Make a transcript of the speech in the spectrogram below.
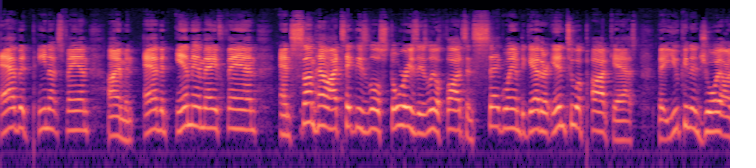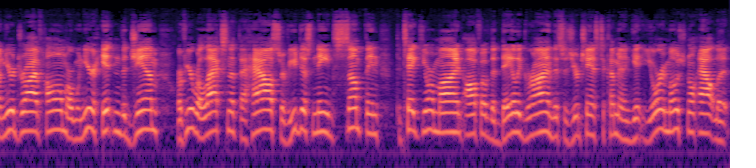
avid Peanuts fan. I am an avid MMA fan. And somehow I take these little stories, these little thoughts, and segue them together into a podcast that you can enjoy on your drive home or when you're hitting the gym or if you're relaxing at the house or if you just need something to take your mind off of the daily grind. This is your chance to come in and get your emotional outlet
